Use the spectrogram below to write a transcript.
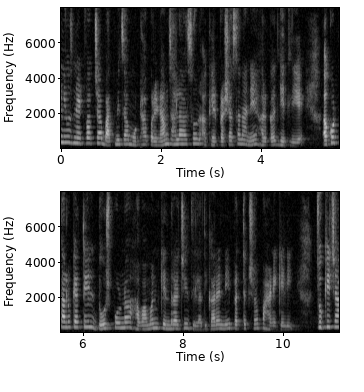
न्यूज नेटवर्कच्या बातमीचा मोठा परिणाम झाला असून अखेर प्रशासनाने हरकत घेतली आहे. अकोट तालुक्यातील दोषपूर्ण हवामान केंद्राची जिल्हाधिकाऱ्यांनी प्रत्यक्ष पाहणी केली. चुकीच्या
